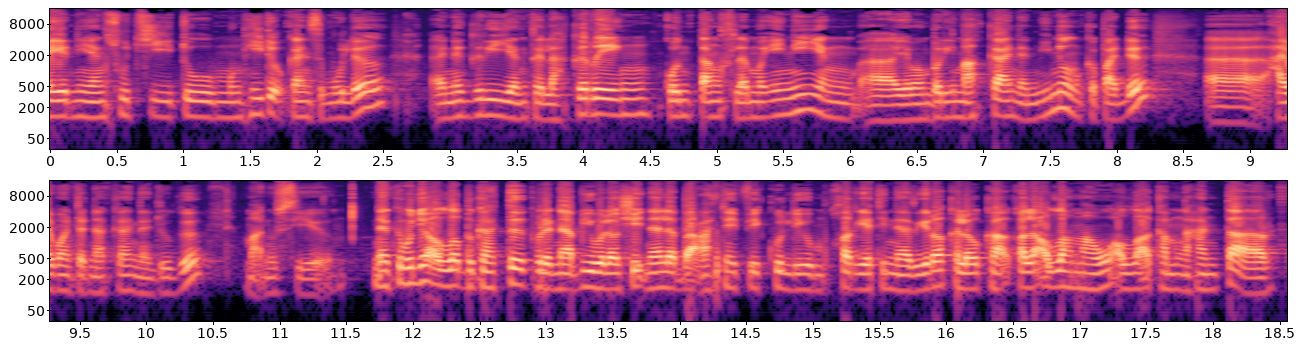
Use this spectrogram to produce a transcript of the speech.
air ni yang suci itu menghidupkan semula uh, negeri yang telah kering kontang selama ini yang uh, yang memberi makan dan minum kepada uh, haiwan ternakan dan juga manusia. Dan kemudian Allah berkata kepada Nabi walau syi'na la ba'athna fi kulli qaryatin nadhira kalau kalau Allah mahu Allah akan menghantar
